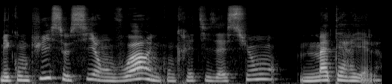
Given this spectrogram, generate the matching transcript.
mais qu'on puisse aussi en voir une concrétisation matérielle.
